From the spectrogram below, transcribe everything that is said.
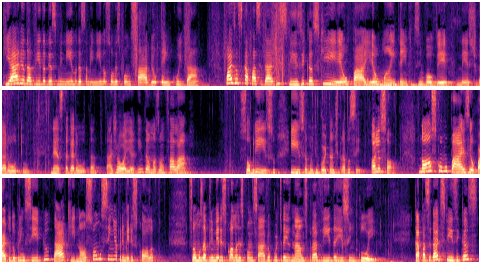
Que área da vida desse menino, dessa menina, eu sou responsável em cuidar? Quais as capacidades físicas que eu, pai, eu, mãe, tenho que desenvolver neste garoto, nesta garota? Tá joia? Então, nós vamos falar sobre isso e isso é muito importante para você. Olha só, nós como pais, eu parto do princípio, tá? Que nós somos sim a primeira escola, somos a primeira escola responsável por treiná-los para a vida, isso inclui Capacidades físicas,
